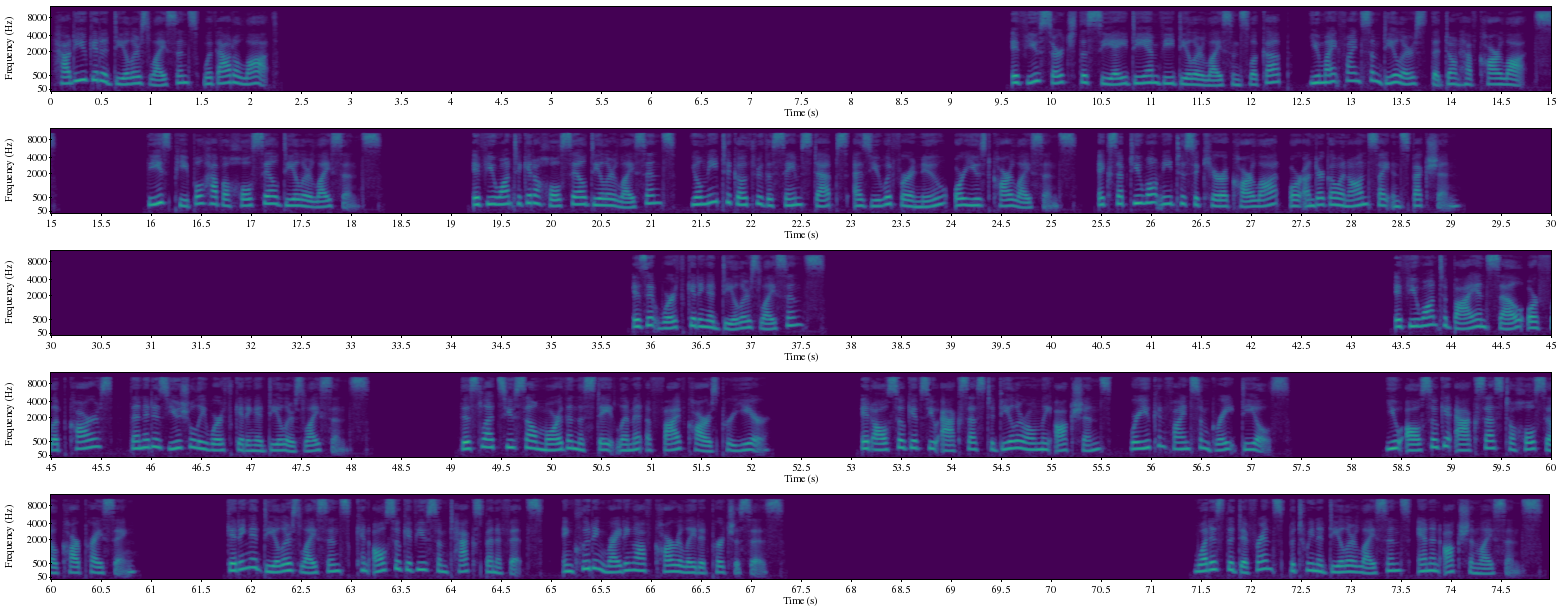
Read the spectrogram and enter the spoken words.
How do you get a dealer's license without a lot? If you search the CADMV dealer license lookup, you might find some dealers that don't have car lots. These people have a wholesale dealer license. If you want to get a wholesale dealer license, you'll need to go through the same steps as you would for a new or used car license, except you won't need to secure a car lot or undergo an on-site inspection. Is it worth getting a dealer's license? If you want to buy and sell or flip cars, then it is usually worth getting a dealer's license. This lets you sell more than the state limit of 5 cars per year. It also gives you access to dealer-only auctions, where you can find some great deals. You also get access to wholesale car pricing. Getting a dealer's license can also give you some tax benefits, including writing off car-related purchases. What is the difference between a dealer license and an auction license?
